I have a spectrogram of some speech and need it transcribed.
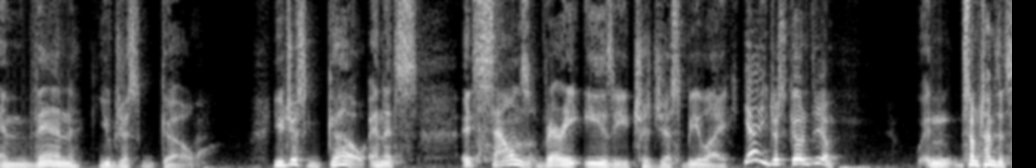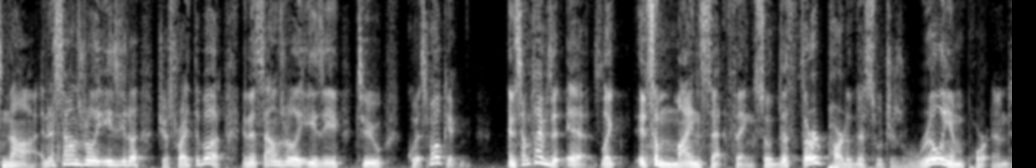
And then you just go. You just go. And it's it sounds very easy to just be like, yeah, you just go to the gym. And sometimes it's not. And it sounds really easy to just write the book. And it sounds really easy to quit smoking. And sometimes it is. Like, it's a mindset thing. So, the third part of this, which is really important,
